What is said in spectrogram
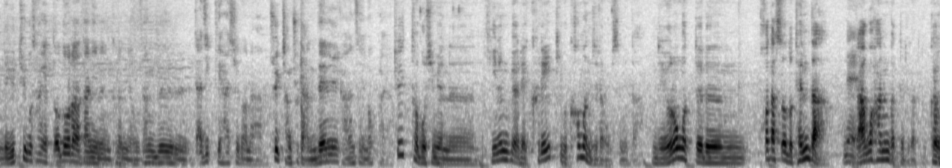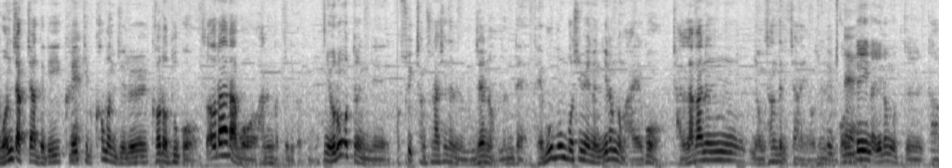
이제 유튜브 상에 떠돌아다니는 그런 영상들을 짜집기 하시거나 수익 창출 이안될 가능성이 높아요. 필터 보시면은 기능별의 크리에이티브 커먼즈라고 있습니다. 이제 이런 것들은 퍼다 써도 된다. 네. 라고 하는 것들이거든요. 그 원작자들이 크리에이티브 커먼즈를 걸어두고 써라라고 하는 것들이거든요. 이런 것들은 이제 뭐 수익 창출하시는 데는 문제는 없는데 대부분 보시면은 이런 거 말고 잘 나가는 영상들 있잖아요. 요즘에 네. 온데이나 이런 것들 다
